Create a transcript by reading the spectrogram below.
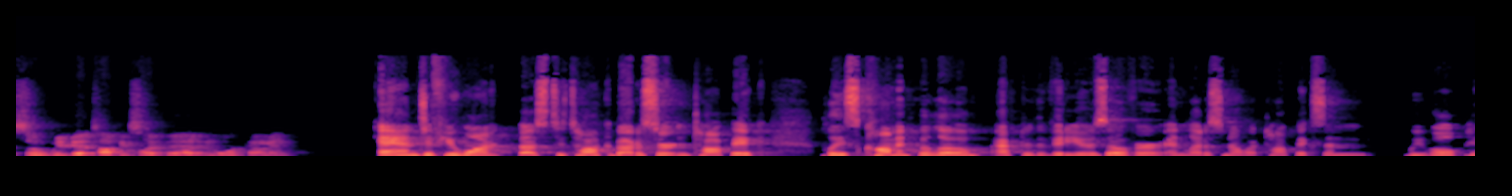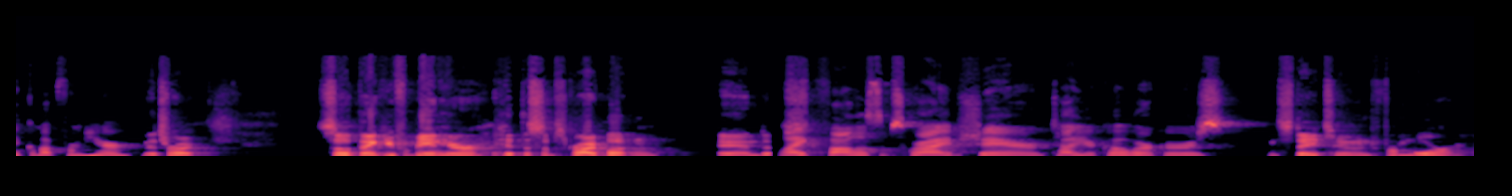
So we've got topics like that and more coming. And if you want us to talk about a certain topic, please comment below after the video is over and let us know what topics, and we will pick them up from here. That's right. So thank you for being here. Hit the subscribe button and, uh, Like, follow, subscribe, share, tell your coworkers. and stay tuned for more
